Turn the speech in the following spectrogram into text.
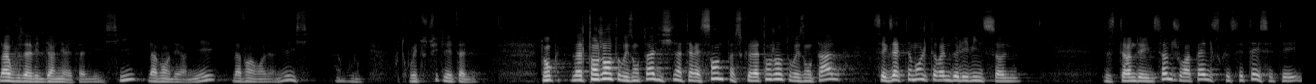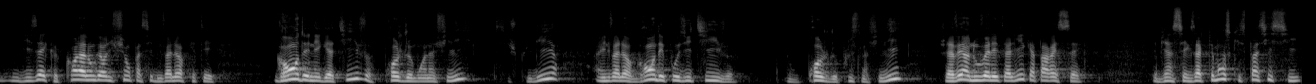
là vous avez le dernier étalier ici, l'avant-dernier, l'avant-avant-dernier ici. Hein, vous, vous, trouvez tout de suite l'étalier. Donc la tangente horizontale ici est intéressante parce que la tangente horizontale, c'est exactement le théorème de Levinson. Ce théorème de Levinson, je vous rappelle ce que c'était. Il disait que quand la longueur de diffusion passait d'une valeur qui était grande et négative, proche de moins l'infini, si je puis dire, à une valeur grande et positive, donc proche de plus l'infini, j'avais un nouvel étalier qui apparaissait. Eh bien, c'est exactement ce qui se passe ici.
